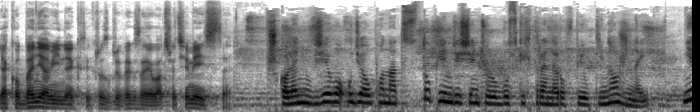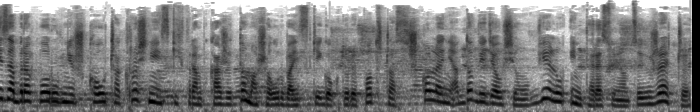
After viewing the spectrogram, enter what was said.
jako Beniaminek tych rozgrywek zajęła trzecie miejsce. W szkoleniu wzięło udział ponad 150 lubuskich trenerów piłki nożnej. Nie zabrakło również kołcza krośnieńskich trampkarzy Tomasza Urbańskiego, który podczas szkolenia dowiedział się wielu interesujących rzeczy.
